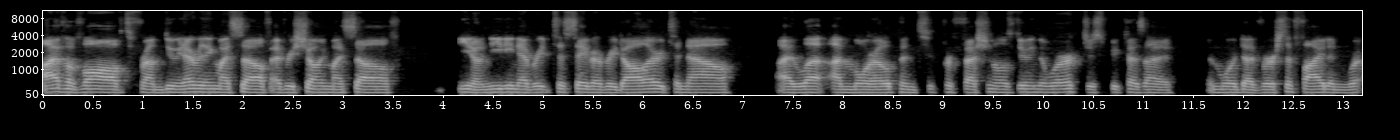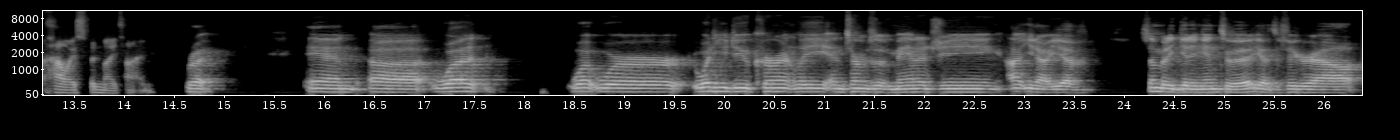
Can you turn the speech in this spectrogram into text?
I've evolved from doing everything myself, every showing myself, you know needing every to save every dollar to now I let I'm more open to professionals doing the work just because I am more diversified in how I spend my time. Right. And uh, what what were what do you do currently in terms of managing? Uh, you know, you have somebody getting into it. You have to figure out.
